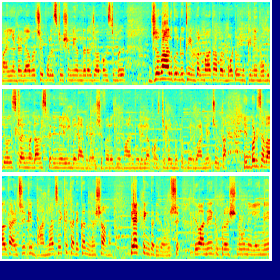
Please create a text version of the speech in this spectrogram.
ફાઇલના ઢગલા વચ્ચે પોલીસ સ્ટેશનની અંદર જ આ કોન્સ્ટેબલ જવાલ કુંડુ થીમ પર માથા પર બોટલ મૂકીને બોબી દેવલ સ્ટાઇલમાં ડાન્સ કરીને રીલ બનાવી રહ્યો છે. ફરજનું ભાન ભૂલેલા કોન્સ્ટેબલ બટુક ભરવાડને જોતા એમ પણ સવાલ થાય છે કે ભાનમાં છે કે ખરેખર નશામાં? કે એક્ટિંગ કરી રહ્યો છે. તેવા અનેક પ્રશ્નોને લઈને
